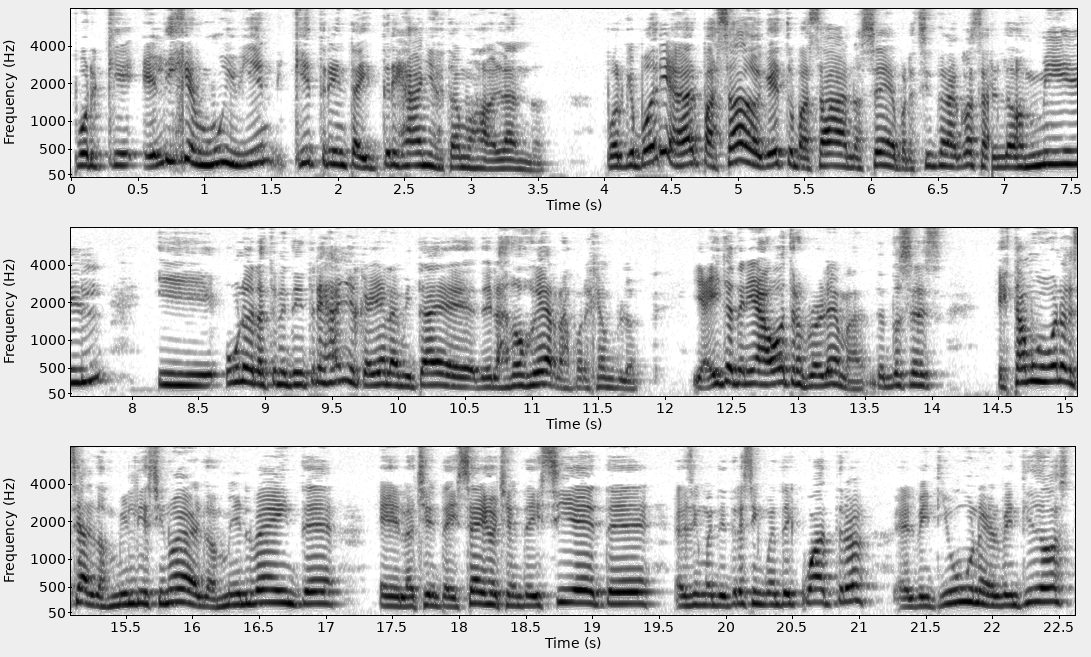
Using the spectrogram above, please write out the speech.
porque eligen muy bien qué 33 años estamos hablando. Porque podría haber pasado que esto pasaba, no sé, por decirte una cosa, en el 2000 y uno de los 33 años caía en la mitad de, las dos guerras, por ejemplo. Y ahí ya tenía otros problemas. Entonces, está muy bueno que sea el 2019, el 2020, el 86, 87, el 53, 54, el 21 y el 22.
